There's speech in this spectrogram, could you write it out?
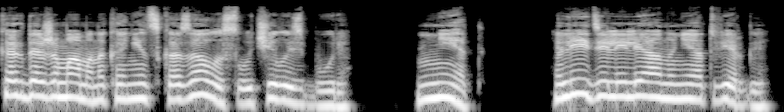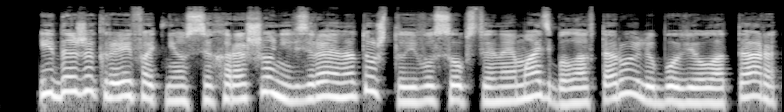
Когда же мама наконец сказала, случилась буря. Нет, леди Лилиану не отвергли. И даже Крейв отнесся хорошо, невзирая на то, что его собственная мать была второй любовью Латара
